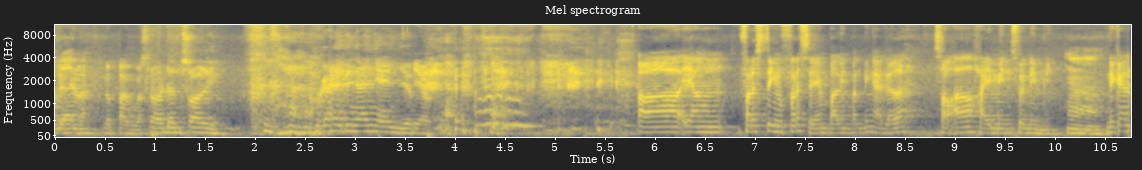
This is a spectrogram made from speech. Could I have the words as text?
Slowdownnya lah, lupa gua. slow down slowly bukan itu nyanyi anjir Iya. Eh, yang first thing first ya, yang paling penting adalah soal Haimin Sunim nih. Nah. Ini kan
